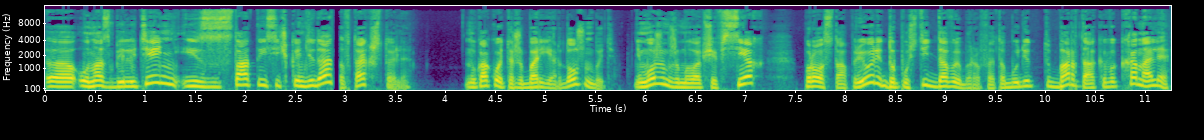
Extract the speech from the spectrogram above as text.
э, у нас бюллетень из 100 тысяч кандидатов, так что ли? Ну, какой-то же барьер должен быть. Не можем же мы вообще всех просто априори допустить до выборов. Это будет бардак и вакханалия.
